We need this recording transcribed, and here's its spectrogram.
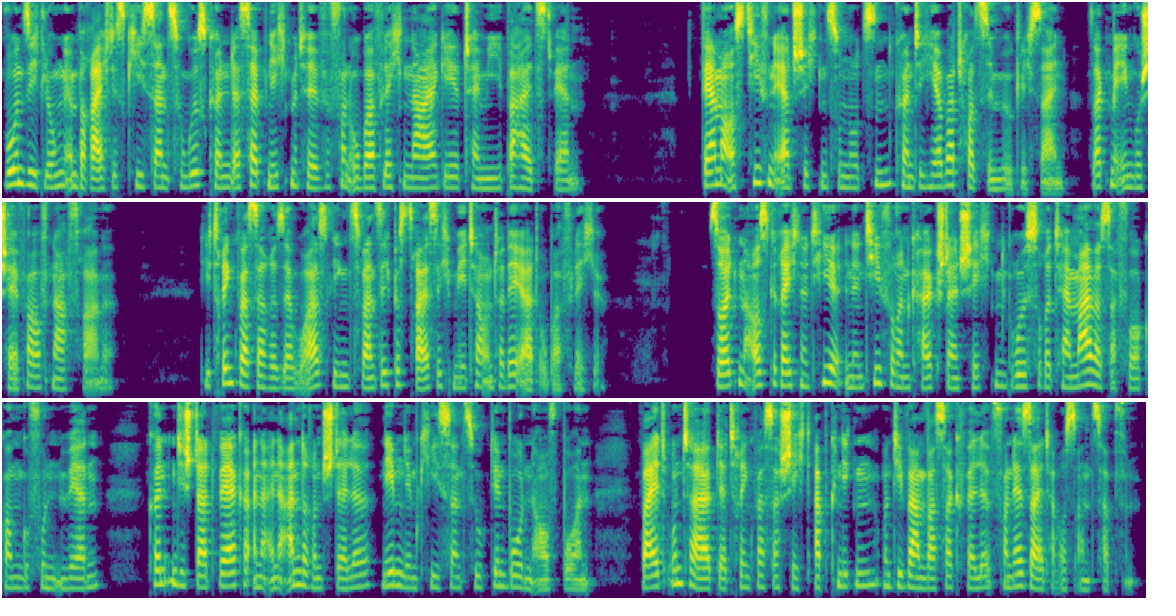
Wohnsiedlungen im Bereich des Kiessandzuges können deshalb nicht mit Hilfe von oberflächennaher Geothermie beheizt werden. Wärme aus tiefen Erdschichten zu nutzen, könnte hier aber trotzdem möglich sein, sagt mir Ingo Schäfer auf Nachfrage. Die Trinkwasserreservoirs liegen 20 bis 30 Meter unter der Erdoberfläche. Sollten ausgerechnet hier in den tieferen Kalksteinschichten größere Thermalwasservorkommen gefunden werden, könnten die Stadtwerke an einer anderen Stelle neben dem Kiessandzug den Boden aufbohren, weit unterhalb der Trinkwasserschicht abknicken und die Warmwasserquelle von der Seite aus anzapfen.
